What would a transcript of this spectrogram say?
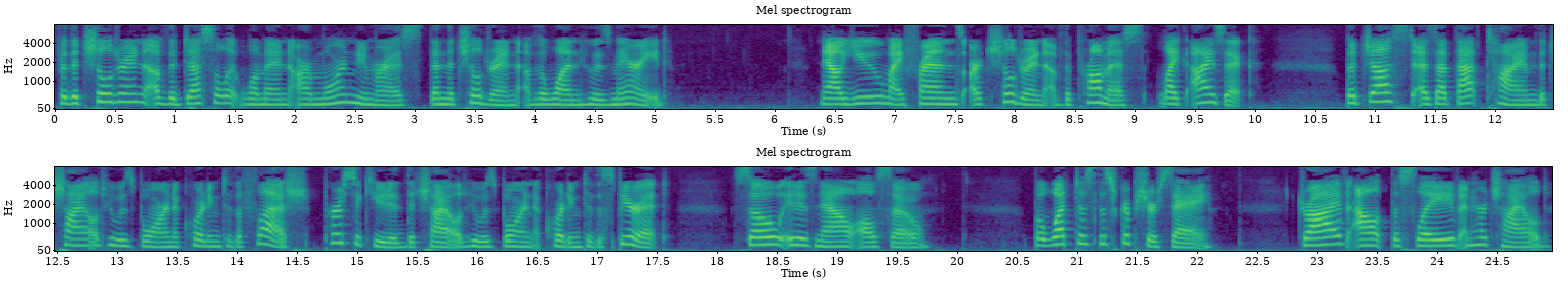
For the children of the desolate woman are more numerous than the children of the one who is married. Now you, my friends, are children of the promise, like Isaac. But just as at that time the child who was born according to the flesh persecuted the child who was born according to the Spirit, so it is now also. But what does the Scripture say? Drive out the slave and her child,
